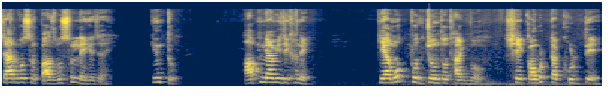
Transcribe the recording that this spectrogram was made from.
চার বছর, পাঁচ বছর লেগে যায়। কিন্তু আপনি, আমি যেখানে কেয়ামত পর্যন্ত থাকব, সেই কবরটা খুঁড়তে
